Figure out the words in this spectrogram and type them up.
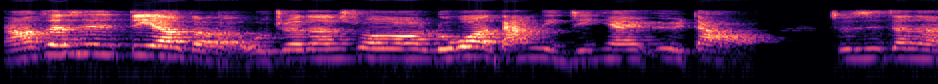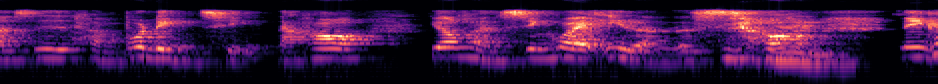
然后这是第二个，我觉得说，如果当你今天遇到就是真的是很不领情，然后又很心灰意冷的时候，嗯你可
